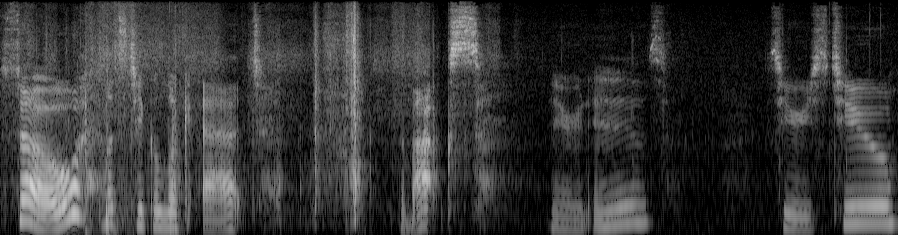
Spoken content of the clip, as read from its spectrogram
So, let's take a look at the box. There it is. Series 2.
